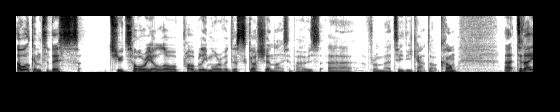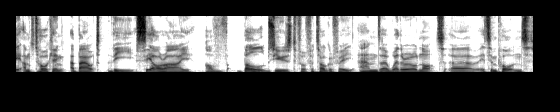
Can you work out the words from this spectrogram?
Oh, welcome to this tutorial, or probably more of a discussion, I suppose, uh, from uh, tdcat.com. Uh, today I'm talking about the CRI of bulbs used for photography and uh, whether or not uh, it's important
